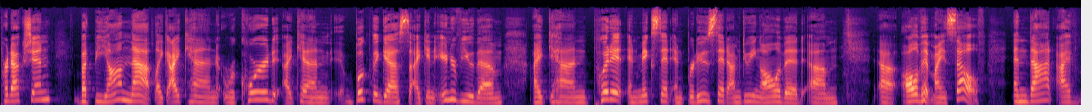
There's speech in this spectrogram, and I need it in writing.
production. But beyond that, like I can record, I can book the guests, I can interview them, I can put it and mix it and produce it. I'm doing all of it, um, uh, all of it myself, and that I've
